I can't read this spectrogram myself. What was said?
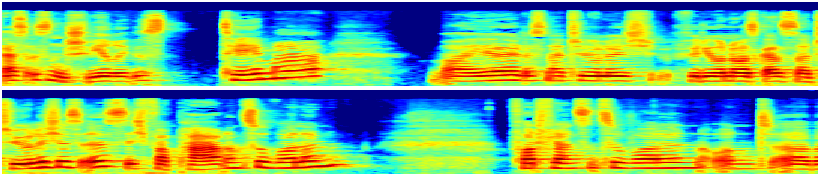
das ist ein schwieriges Thema, weil das natürlich für die Hunde was ganz Natürliches ist, sich verpaaren zu wollen, fortpflanzen zu wollen und äh,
